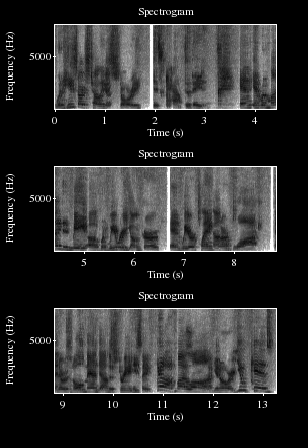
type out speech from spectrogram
when he starts telling a story, it's captivating. And it reminded me of when we were younger and we were playing on our block, and there was an old man down the street, and he'd say, Get off my lawn, you know, or you kids.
